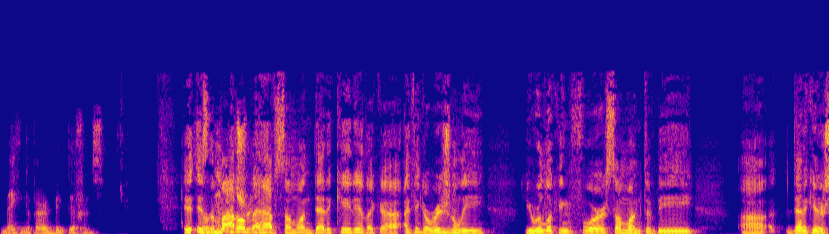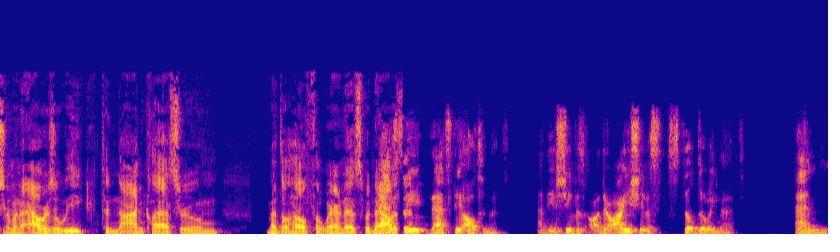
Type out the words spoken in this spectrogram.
making a very big difference. Is, so the model the tra- to have someone dedicated? Like, uh, I think originally you were looking for someone to be uh, dedicate a certain amount of hours a week to non-classroom mental health awareness. But now that's the it- that's the ultimate. And the yeshivas are there are yeshivas still doing that, and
